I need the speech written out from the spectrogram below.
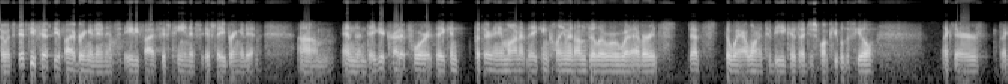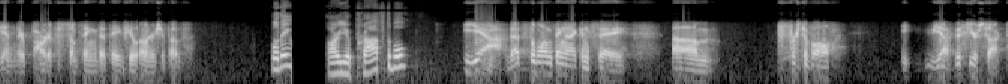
So it's 50-50 if I bring it in. It's 85-15 if, if they bring it in. Um, and then they get credit for it. They can put their name on it. They can claim it on Zillow or whatever. It's, that's the way I want it to be because I just want people to feel like they're, again, they're part of something that they feel ownership of. Well, they, are you profitable? Yeah, that's the one thing I can say. Um, first of all, yeah, this year sucked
